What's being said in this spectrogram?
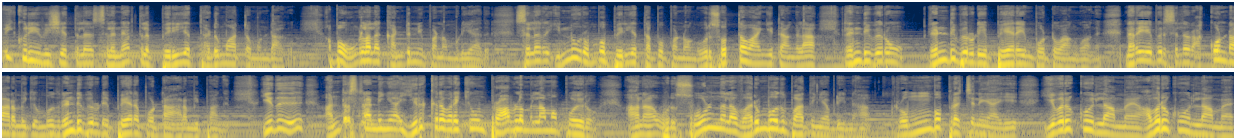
ஆவிக்குரிய விஷயத்தில் சில நேரத்தில் பெரிய தடுமாற்றம் உண்டாகும். அப்போ உங்களால் கண்டினியூ பண்ண முடியாது. சிலர் இன்னும் ரொம்ப பெரிய தப்பு பண்ணுவாங்க. ஒரு சொத்தை வாங்கிட்டாங்களா? ரெண்டு பேரும் ரெண்டு பேருடைய பேரையும் போட்டு வாங்குவாங்க. நிறைய பேர் சிலர் அக்கௌண்ட் ஆரம்பிக்கும் போது ரெண்டு பேருடைய பேரை போட்டு ஆரம்பிப்பாங்க. இது அண்டர்ஸ்டாண்டிங்காக இருக்கிற வரைக்கும் ப்ராப்ளம் இல்லாமல் போயிடும் ஆனால் ஒரு சூழ்நிலை வரும்போது பார்த்தீங்க அப்படின்னா ரொம்ப பிரச்சனையாகி இவருக்கும் இல்லாமல் அவருக்கும் இல்லாமல்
